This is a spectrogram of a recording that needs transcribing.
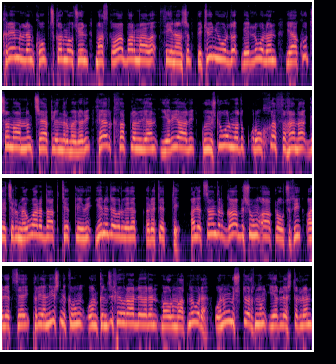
Kremlden kowup çykarmak üçin Moskwa barmaga synanyşyp, bütin ýurda belli bolan ýakut şamanynyň çäklendirmeleri häzirki saklanylýan ýeri ýaly güýçli bolmadyk ruhy hassahana geçirilmegi baradaky teklibi ýene-de bir gezek ret etdi. Aleksandr Gabişuwyň aklawçysy Alekseý Prýanişnikowyň on ikinji fewralda beren maglumatyna görä, onuň müşderisiniň ýerleşdirilen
